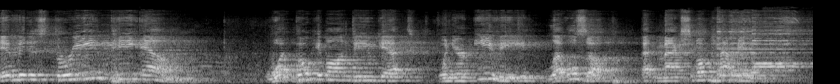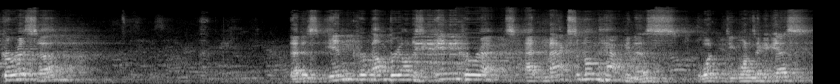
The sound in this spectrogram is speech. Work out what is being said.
If it is 3 p.m., what Pokemon do you get when your Eevee levels up at maximum happiness? Carissa, that is incorrect. Umbreon is incorrect. At maximum happiness, what do you want to take a guess?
